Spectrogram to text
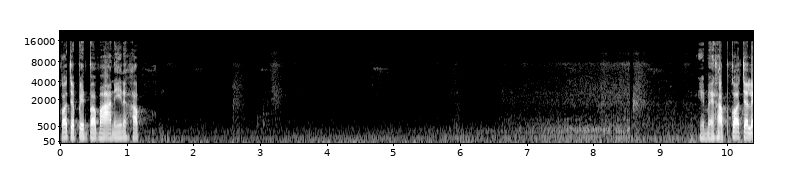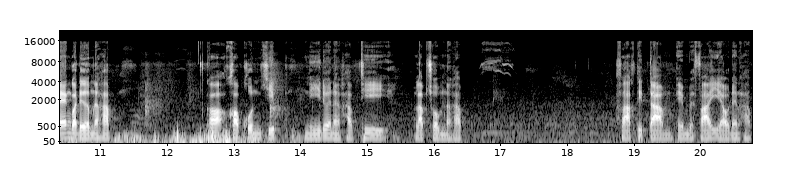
ก็จะเป็นประมาณนี้นะครับเห็นไหมครับ ก็จะแรงกว่าเดิมนะครับ ก็ขอบคุณคลิปนี้ด้วยนะครับที่ รับชมนะครับ ฝากติดตาม M ไฟฟ้า EL ด้วยนะครับ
